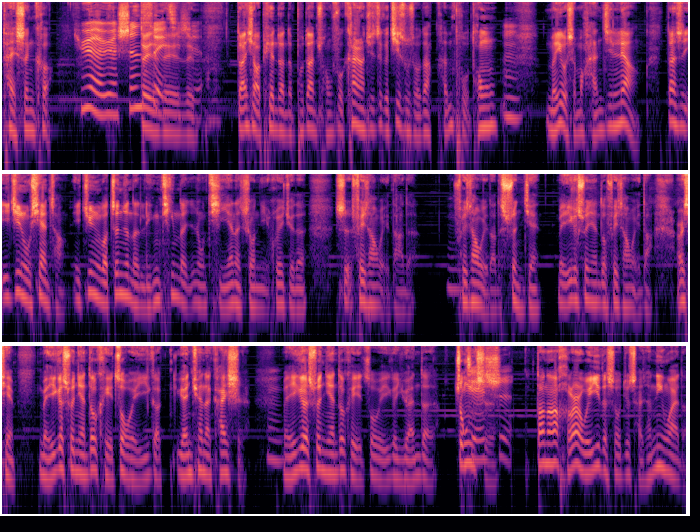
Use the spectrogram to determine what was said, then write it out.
太深刻，越来越深邃。对对对短小片段的不断重复，看上去这个技术手段很普通，嗯没有什么含金量，但是一进入现场，一进入到真正的聆听的那种体验的时候，你会觉得是非常伟大的。嗯非常伟大的瞬间，每一个瞬间都非常伟大，而且每一个瞬间都可以作为一个圆圈的开始，嗯，每一个瞬间都可以作为一个圆的终止。当它合二为一的时候，就产生另外的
